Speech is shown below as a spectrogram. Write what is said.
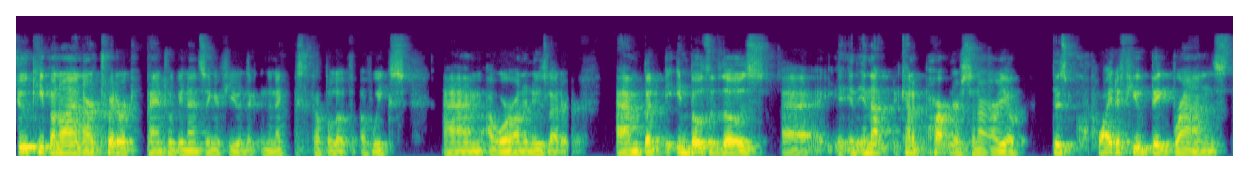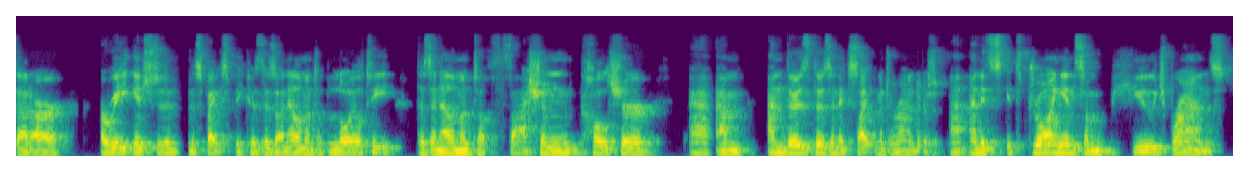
do keep an eye on our Twitter account. We'll be announcing a few in the, in the next couple of, of weeks, um, or on a newsletter. Um, but in both of those, uh, in, in that kind of partner scenario, there's quite a few big brands that are are really interested in the space because there's an element of loyalty, there's an element of fashion, culture, um, and there's there's an excitement around it, and it's it's drawing in some huge brands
